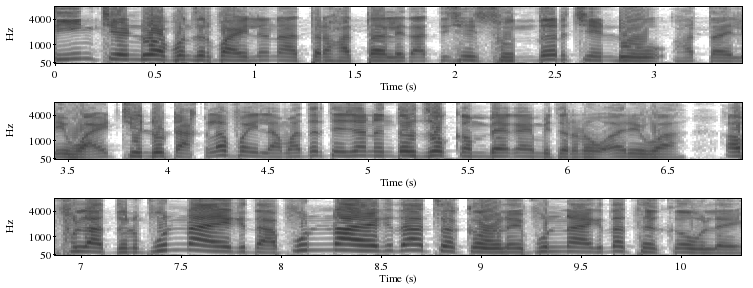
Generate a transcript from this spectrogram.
तीन चेंडू आपण जर पाहिलं ना तर हाताळलेत. अतिशय सुंदर चेंडू हाताळले. वाईट चेंडू टाकला पहिला मात्र त्याच्यानंतर जो कमबॅक आहे मित्रांनो अरे वा. अफलातून पुन्हा एकदा पुन्हा एकदा चकवलंय पुन्हा एकदा थकवलंय.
